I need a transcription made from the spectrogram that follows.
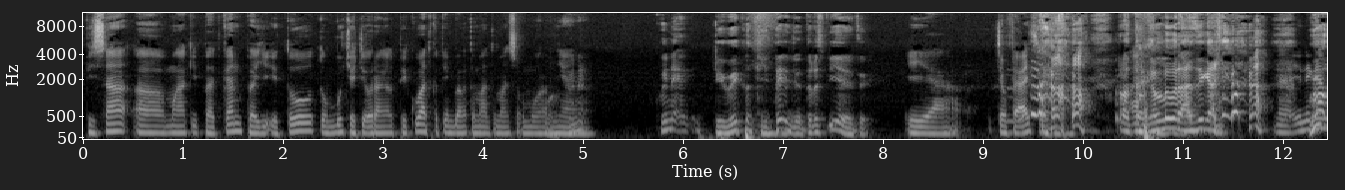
bisa eh, mengakibatkan bayi itu tumbuh jadi orang yang lebih kuat ketimbang teman-teman seumurannya. Kuwi nek dhewe kegitek yo terus piye, Cuk? Iya, coba aja. Rada ngeluh ra sih kan. Nah ini kan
